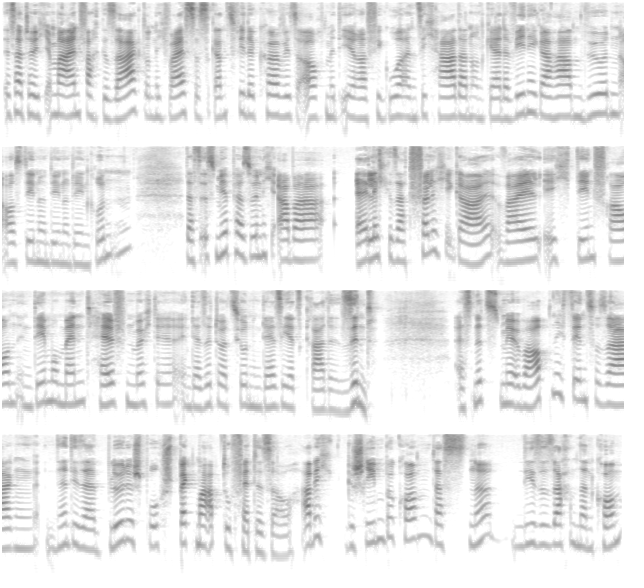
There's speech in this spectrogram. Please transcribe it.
Ist natürlich immer einfach gesagt und ich weiß, dass ganz viele Curvys auch mit ihrer Figur an sich hadern und gerne weniger haben würden aus den und den und den Gründen. Das ist mir persönlich aber ehrlich gesagt völlig egal, weil ich den Frauen in dem Moment helfen möchte in der Situation, in der sie jetzt gerade sind. Es nützt mir überhaupt nichts, denen zu sagen, ne, dieser blöde Spruch, speck mal ab, du fette Sau. Habe ich geschrieben bekommen, dass ne, diese Sachen dann kommen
